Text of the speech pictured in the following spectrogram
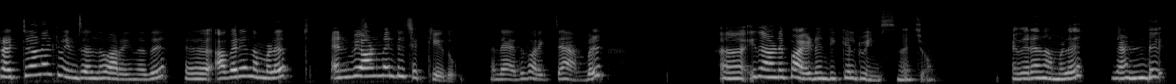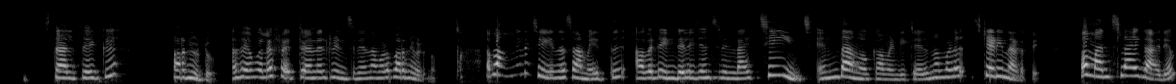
ഫ്രറ്റേണൽ ട്വിൻസ് എന്ന് പറയുന്നത് അവരെ നമ്മൾ എൻവയോൺമെന്റ് ചെക്ക് ചെയ്തു. അതായത് ഫോർ എക്സാമ്പിൾ ഇതാണ് ഇപ്പോൾ ഐഡന്റിക്കൽ ട്വിൻസ് എന്ന് വെച്ചോ. ഇവരെ നമ്മൾ രണ്ട് സ്ഥലത്തേക്ക് പറഞ്ഞു വിട്ടു അതേപോലെ ഫ്രറ്റേണൽ ട്വിൻസിനെ നമ്മൾ പറഞ്ഞു വിടുന്നു അപ്പോൾ അങ്ങനെ ചെയ്യുന്ന സമയത്ത് അവരുടെ ഇന്റലിജൻസിലുണ്ടായ ചേഞ്ച് എന്താ നോക്കാൻ വേണ്ടിയിട്ടായിരുന്നു നമ്മൾ സ്റ്റഡി നടത്തി. അപ്പോൾ മനസ്സിലായ കാര്യം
